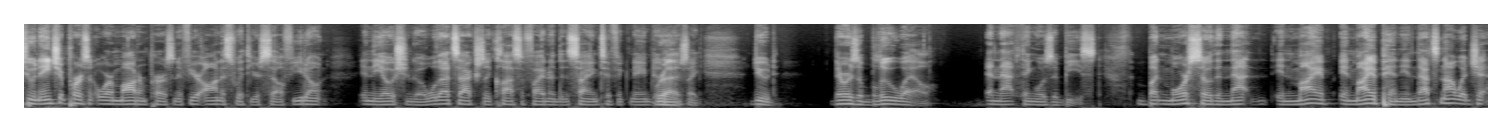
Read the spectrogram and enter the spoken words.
to an ancient person or a modern person, if you're honest with yourself, you don't in the ocean go, well, that's actually classified under the scientific name. Right. It's like, dude, there was a blue whale, and that thing was a beast. But more so than that, in my in my opinion, that's not what Gen-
